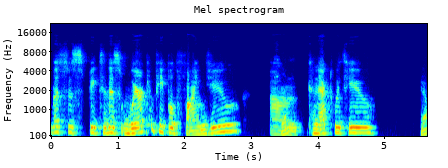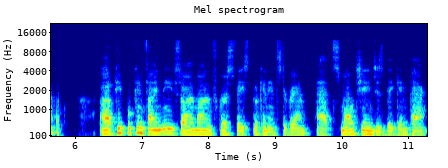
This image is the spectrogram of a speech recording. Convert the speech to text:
let's just speak to this. Where can people find you, um, sure. connect with you? Yeah. Uh, people can find me. So I'm on, of course, Facebook and Instagram at Small Changes Big Impact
